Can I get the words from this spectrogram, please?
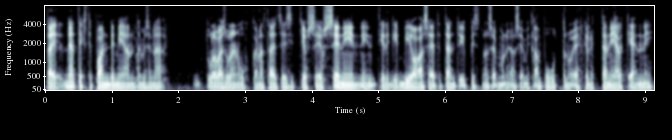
tai näettekö te pandemian tämmöisenä tulevaisuuden uhkana, tai se sitten, jos se ei ole se, niin, niin tietenkin bioaseet ja tämän tyyppiset on semmoinen asia, mikä on puhuttanut ehkä nyt tämän jälkeen, niin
